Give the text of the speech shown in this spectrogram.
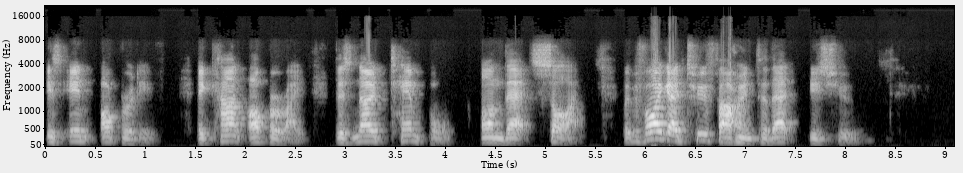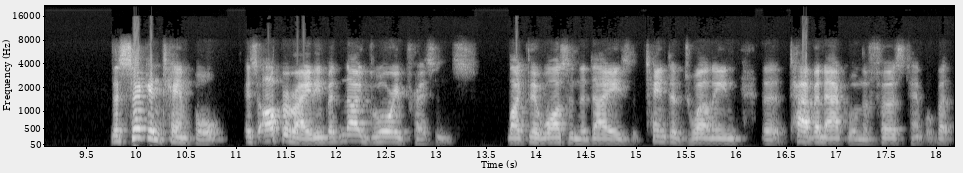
is inoperative. It can't operate. There's no temple on that site. But before I go too far into that issue, the second temple is operating, but no glory presence like there was in the days, the tent of dwelling, the tabernacle, and the first temple. But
